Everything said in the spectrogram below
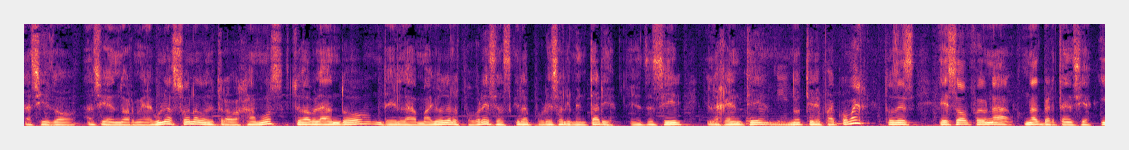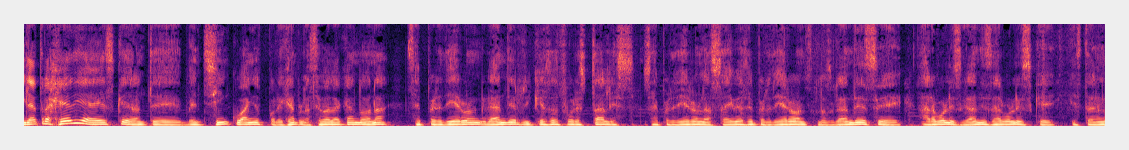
ha sido, ha sido enorme. En algunas zonas donde trabajamos, estoy hablando de la mayor de las pobrezas, que es la pobreza alimentaria. Es decir, que la gente no tiene para comer. Entonces, eso fue una, una advertencia. Y la tragedia es que durante 25 años, por ejemplo, la ceba de la candona, se perdieron grandes riquezas forestales. Se perdieron las ceibas, se perdieron los grandes eh, árboles, grandes árboles que están en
